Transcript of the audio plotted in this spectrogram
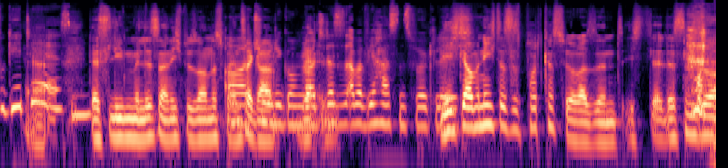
wo geht ihr Ja, essen? Das lieben Melissa nicht besonders bei Oh, Instagram. Entschuldigung, Leute, das ist aber wir hassen es wirklich. Nee, ich glaube nicht, dass es Podcast-Hörer sind. Ich, äh, das sind so.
